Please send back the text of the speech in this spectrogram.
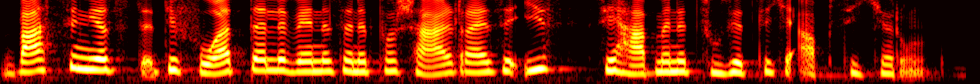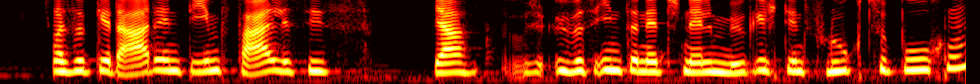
was sind jetzt die Vorteile, wenn es eine Pauschalreise ist? Sie haben eine zusätzliche Absicherung. Also gerade in dem Fall, es ist ja übers Internet schnell möglich, den Flug zu buchen.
